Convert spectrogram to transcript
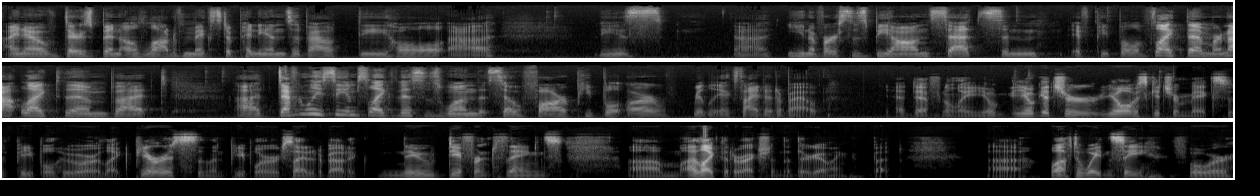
I know there's been a lot of mixed opinions about the whole uh, these uh, universes beyond sets and if people have liked them or not liked them, but uh, definitely seems like this is one that so far people are really excited about. Yeah, definitely. You'll you'll get your you'll always get your mix of people who are like purists and then people who are excited about new different things. Um, I like the direction that they're going, but uh, we'll have to wait and see for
